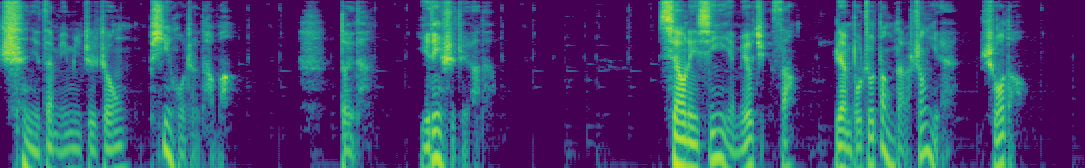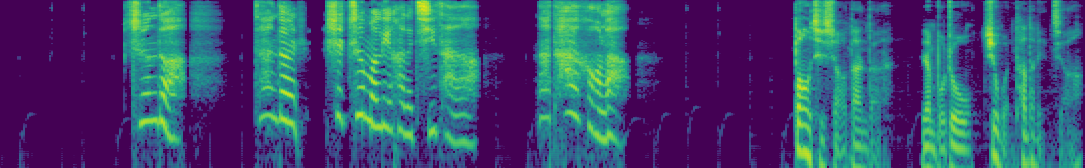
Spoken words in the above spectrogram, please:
是你在冥冥之中庇护着她吗？对的，一定是这样的。肖令心也没有沮丧，忍不住瞪大了双眼，说道。真的，蛋蛋是这么厉害的奇才啊！那太好了。抱起小蛋蛋，忍不住去吻他的脸颊。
